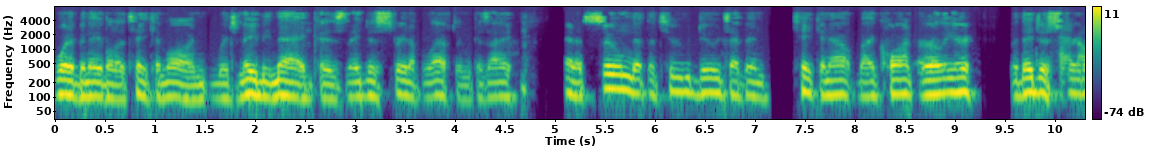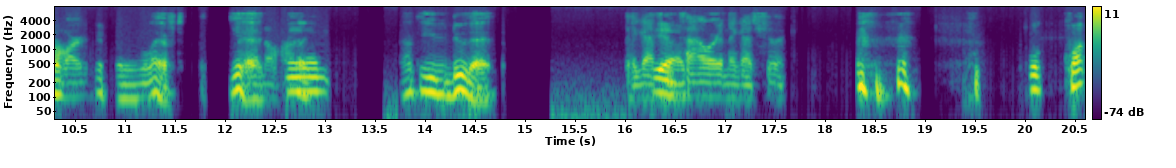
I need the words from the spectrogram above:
would have been able to take him on, which made me mad because they just straight up left him. Because I had assumed that the two dudes had been taken out by Quant earlier, but they just straight no up heart. left. Yeah, no heart. And how can you do that? They got Yeah. to the tower and they got shook. well, Quan,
